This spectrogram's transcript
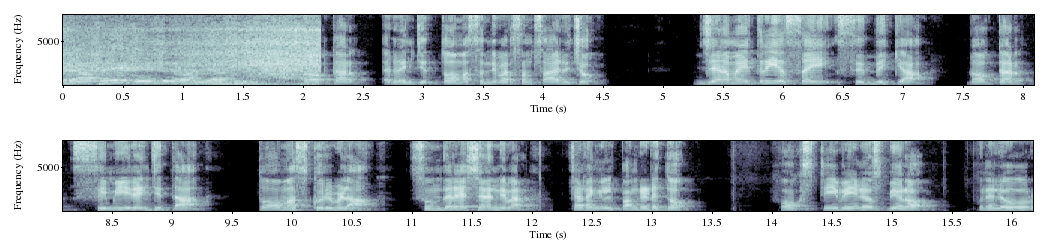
ഒരു അഭയ കേന്ദ്രമാണ് യാത്ര ഡോക്ടർ രഞ്ജിത്ത് തോമസ് എന്നിവർ സംസാരിച്ചു. Janamaithri S I Siddique doctor Simi Ranjith Thomas Kuruvila Sundaresan എന്നിവർ ചടങ്ങിൽ പങ്കെടുത്തു. Fox T news bureau Punalur.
